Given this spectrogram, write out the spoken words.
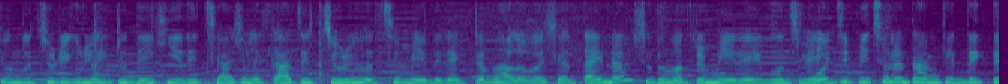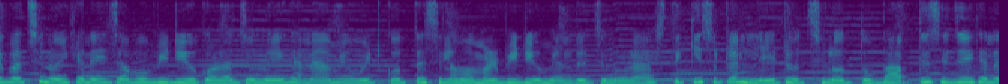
সুন্দর চুড়িগুলো একটু দেখিয়ে দিচ্ছি। আসলে কাচের চুড়ি হচ্ছে মেয়েদের একটা ভালোবাসা, তাই না? শুধুমাত্র মেয়েরাই বুঝবে। ওই যে পিছনে ধান ক্ষেত দেখতে পাচ্ছেন, ওইখানেই যাব ভিডিও করার জন্য। এখানে আমি ওয়েট করতেছিলাম আমার ভিডিও ম্যানদের জন্য। ওরা আসতে কিছুটা লেট হচ্ছিল, তো ভাবতেছি যে এখানে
